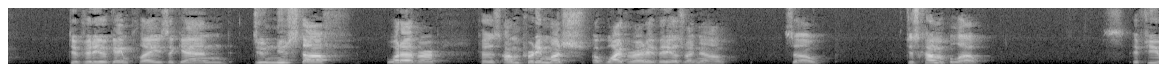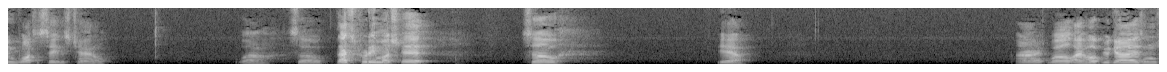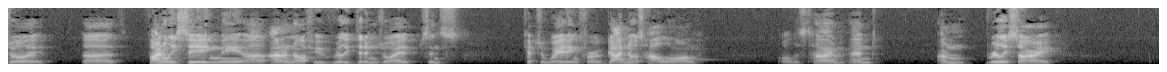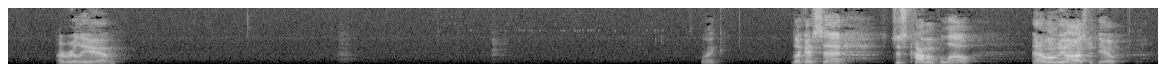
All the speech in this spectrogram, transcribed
do video game plays again, do new stuff, whatever, because I'm pretty much a wide variety of videos right now. So, just comment below if you want to say this channel. Wow. So, that's pretty much it. So, yeah. Alright, well, I hope you guys enjoyed uh, finally seeing me. Uh, I don't know if you really did enjoy it since kept you waiting for God knows how long, all this time, and I'm really sorry. I really am. Like, like I said, just comment below. And I want to be honest with you.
